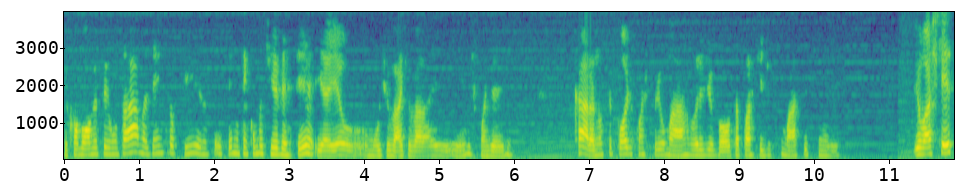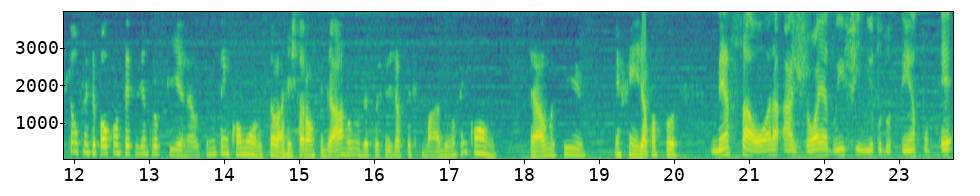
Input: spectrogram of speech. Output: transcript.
e como o homem pergunta, ah, mas é entropia, não sei se não tem como te reverter, e aí o, o Multivac vai lá e, responde a ele. cara, não se pode construir uma árvore de volta a partir de fumaça e cinza. Eu acho que esse que é o principal conceito de entropia, né? Você não tem como, sei lá, restaurar um cigarro depois que ele já foi fumado. Não tem como. É algo que, enfim, já passou. Nessa hora, a joia do infinito do tempo é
